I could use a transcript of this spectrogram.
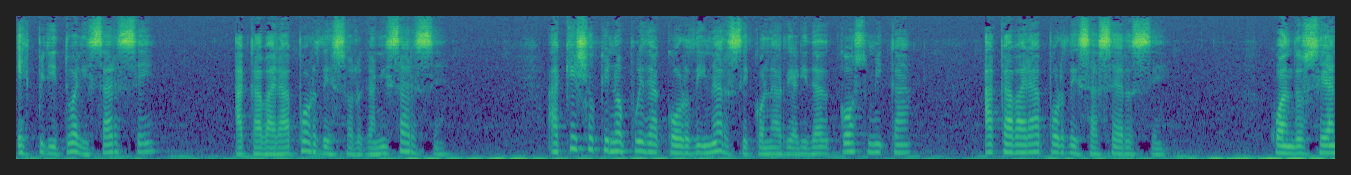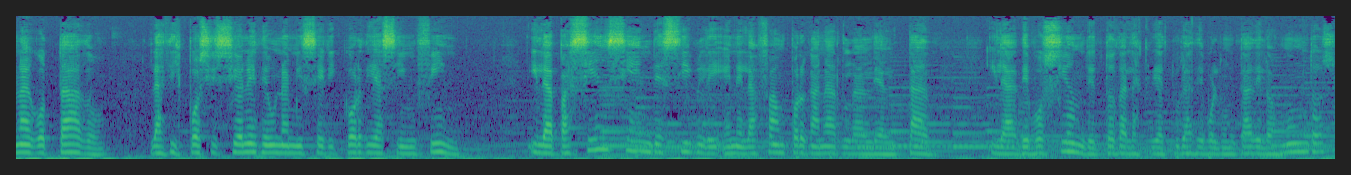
espiritualizarse, acabará por desorganizarse. Aquello que no pueda coordinarse con la realidad cósmica, acabará por deshacerse cuando se han agotado las disposiciones de una misericordia sin fin y la paciencia indecible en el afán por ganar la lealtad y la devoción de todas las criaturas de voluntad de los mundos,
